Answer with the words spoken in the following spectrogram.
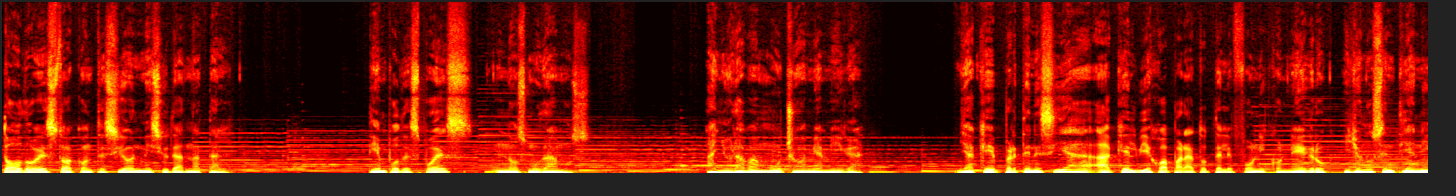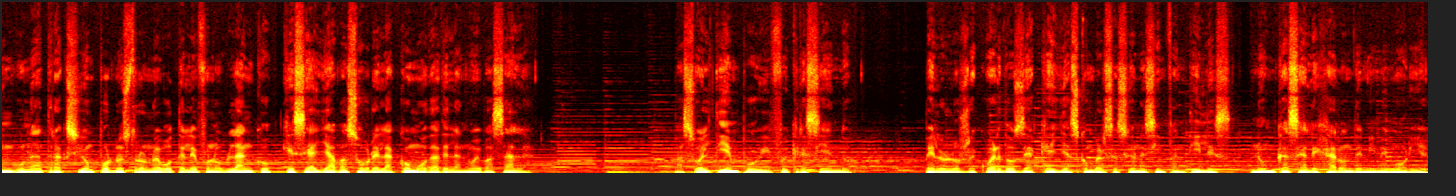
Todo esto aconteció en mi ciudad natal. Tiempo después nos mudamos añoraba mucho a mi amiga, ya que pertenecía a aquel viejo aparato telefónico negro y yo no sentía ninguna atracción por nuestro nuevo teléfono blanco que se hallaba sobre la cómoda de la nueva sala. Pasó el tiempo y fui creciendo, pero los recuerdos de aquellas conversaciones infantiles nunca se alejaron de mi memoria.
